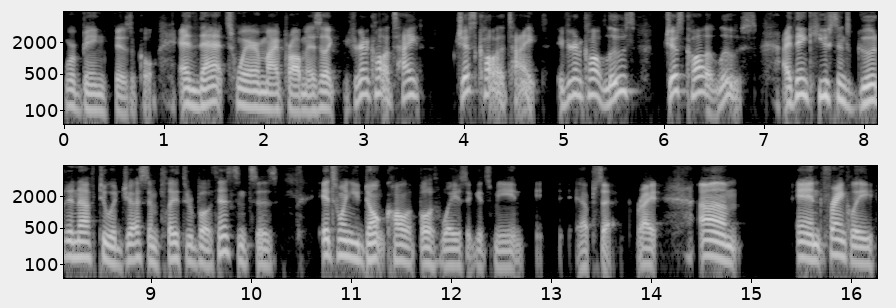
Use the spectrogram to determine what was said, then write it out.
were being physical. And that's where my problem is. Like, if you're going to call it tight, just call it tight. If you're going to call it loose, just call it loose. I think Houston's good enough to adjust and play through both instances. It's when you don't call it both ways that gets me upset, right? Um, and frankly,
